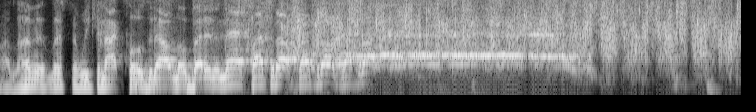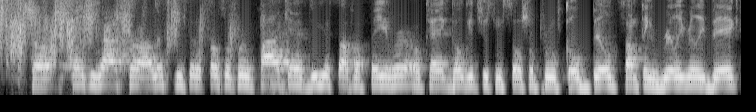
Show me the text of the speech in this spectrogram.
I love it. Listen, we cannot close it out no better than that. Clap it up, clap it up, clap it up. So thank you guys for uh, listening to the Social Proof podcast. Do yourself a favor, okay? Go get you some social proof. Go build something really, really big.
